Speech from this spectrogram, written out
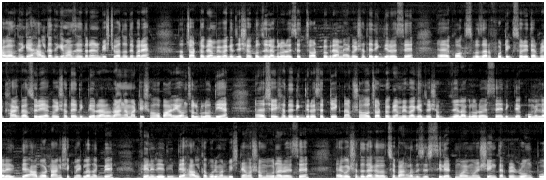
সকাল থেকে হালকা থেকে মাঝারি ধরনের বৃষ্টিপাত হতে পারে। তো চট্টগ্রাম বিভাগের যে সকল জেলাগুলো রয়েছে, চট্টগ্রাম একই সাথে এদিক দিয়ে রয়েছে কক্সবাজার, ফটিকছড়ি, তারপরে খাগড়াছড়ি, একই সাথে এদিক দিয়ে রাঙামাটি সহ পাহাড়ি অঞ্চলগুলো দিয়ে সেই সাথে এদিক দিয়ে রয়েছে টেকনাফ সহ চট্টগ্রাম বিভাগের যেসব জেলাগুলো রয়েছে, এদিক দিয়ে কুমিল্লার এদিক দিয়ে আবহাওয়াটা আংশিক মেঘলা থাকবে, ফেনীর এদিক দিয়ে হালকা পরিমাণ বৃষ্টি আমার সম্ভাবনা রয়েছে। একই সাথে দেখা যাচ্ছে বাংলাদেশের সিলেট, ময়মনসিংহ, তারপরে রংপুর,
